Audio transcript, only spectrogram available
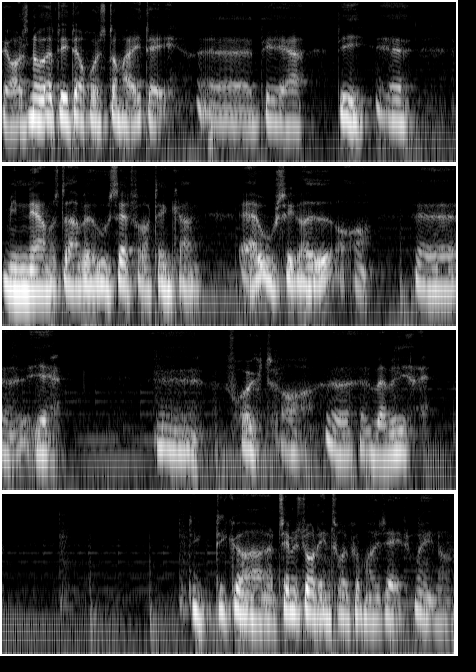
Det er også noget af det, der ryster mig i dag. Øh, det er det, øh, mine min nærmeste har været udsat for dengang, er usikkerhed og øh, ja, øh, frygt og øh, hvad ved jeg. Det, det gør temmelig stort indtryk på mig i dag, det må jeg indrømme.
